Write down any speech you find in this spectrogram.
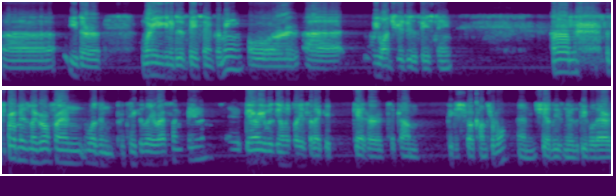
uh, either when are you going to do the face paint for me, or uh, we want you to do the face paint." Um, but the problem is my girlfriend wasn't particularly a wrestling fan. Barrie was the only place that I could get her to come because she felt comfortable and she at least knew the people there,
